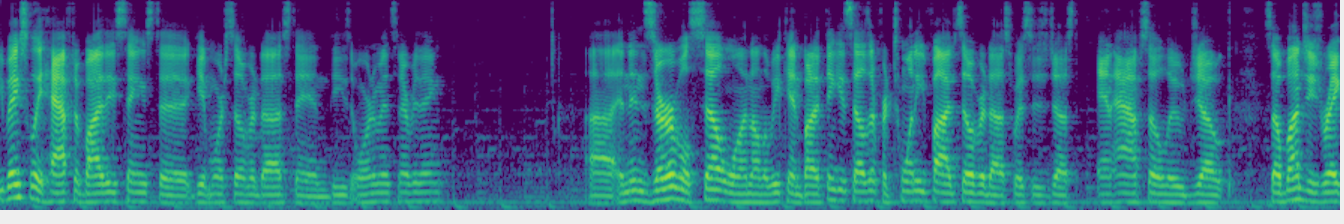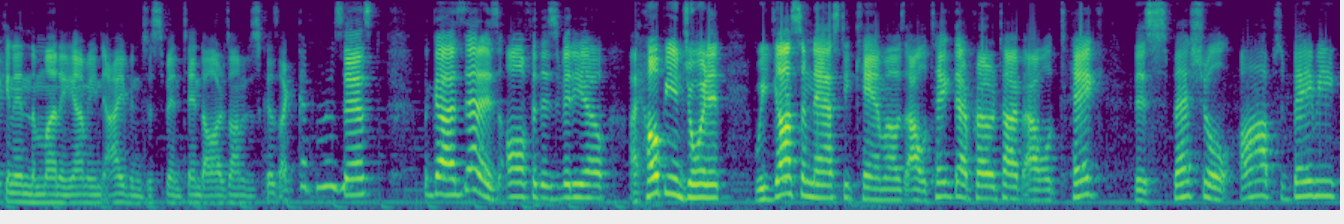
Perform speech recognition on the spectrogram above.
you basically have to buy these things to get more silver dust and these ornaments and everything. Uh, and then Xûr will sell one on the weekend, but I think he sells it for 25 silver dust, which is just an absolute joke. So Bungie's raking in the money. I mean, I even just spent $10 on it just because I couldn't resist. But guys, that is all for this video. I hope you enjoyed it. We got some nasty camos. I will take that prototype. I will take this special ops, baby.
